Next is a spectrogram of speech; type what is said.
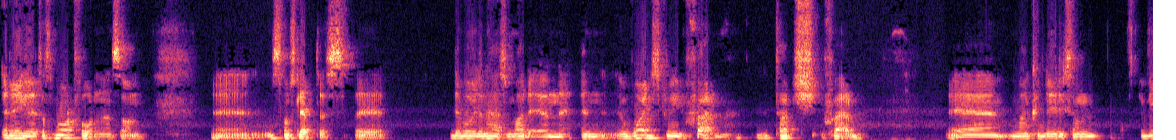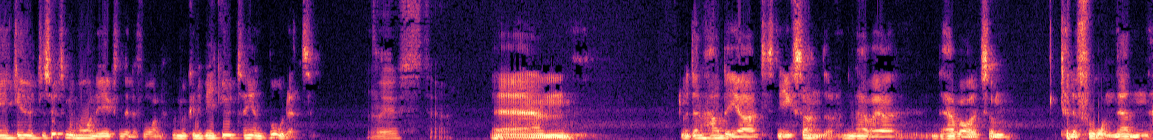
regelrätta smartphonen som, eh, som släpptes. Eh, det var ju den här som hade en, en, en widescreen-skärm. En touchskärm. Eh, man kunde liksom vika ut, det såg ut som en vanlig Ericsson-telefon, men man kunde vika ut tangentbordet. Just det. Ehm, och den hade jag tills den gick sönder. Den här var jag, det här var liksom telefonen.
